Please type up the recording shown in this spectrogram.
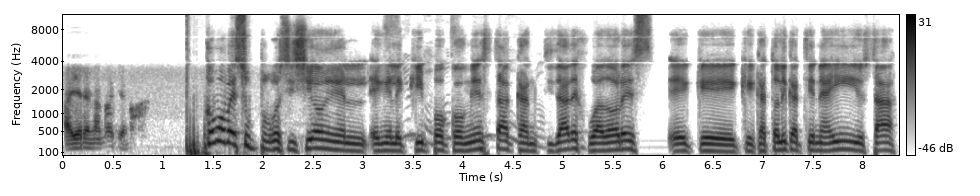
ayer en la noche, ¿no? ¿Cómo ve su posición en el, en el equipo con esta cantidad de jugadores eh, que, que, Católica tiene ahí? Está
